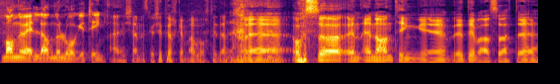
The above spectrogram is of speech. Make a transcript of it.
manuelle, analoge ting. Jeg kjenner jeg skal ikke pirke mer borti den. Eh, og så en, en annen ting. Eh, det var altså at eh,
